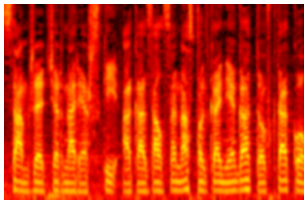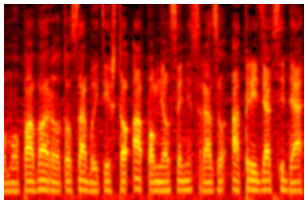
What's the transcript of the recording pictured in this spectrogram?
сам же Чернорежский оказался настолько не готов к такому повороту событий, что опомнился не сразу, а придя в себя,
